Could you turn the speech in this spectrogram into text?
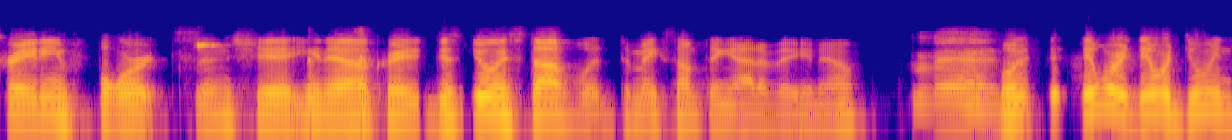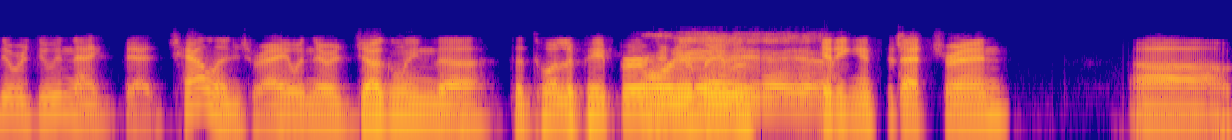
creating forts and shit. You know, creating just doing stuff to make something out of it. You know. Man. Well, they were they were doing they were doing that that challenge right when they were juggling the the toilet paper oh, and yeah, everybody was yeah, yeah. getting into that trend. Uh,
